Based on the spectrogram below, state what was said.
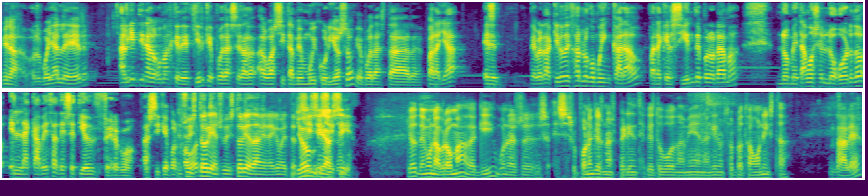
mira, os voy a leer. ¿Alguien tiene algo más que decir que pueda ser al- algo así también muy curioso? Que pueda estar para allá. Eh, de verdad, quiero dejarlo como encarado para que el siguiente programa nos metamos en lo gordo en la cabeza de ese tío enfermo. Así que, por En su favor. historia, en su historia también hay que meterse. Yo, sí, sí, mira, sí, sí. Yo tengo una broma de aquí. Bueno, es- es- se supone que es una experiencia que tuvo también aquí nuestro protagonista. Vale.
